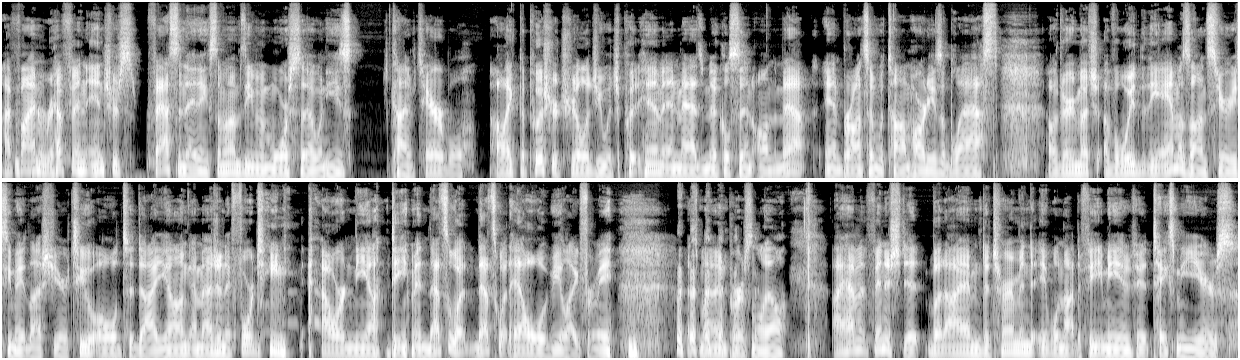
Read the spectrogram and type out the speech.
I find Refn interest fascinating. Sometimes even more so when he's kind of terrible. I like the Pusher trilogy, which put him and Mads Mikkelsen on the map, and Bronson with Tom Hardy is a blast. I would very much avoid the Amazon series he made last year. Too old to die young. Imagine a 14-hour Neon Demon. That's what that's what hell would be like for me. That's my own personal hell. I haven't finished it, but I am determined it will not defeat me if it takes me years.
